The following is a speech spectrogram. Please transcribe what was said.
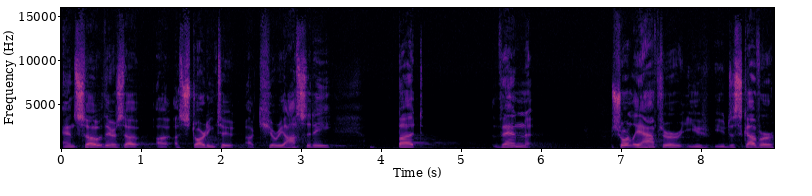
And so there's a, a, a starting to, a curiosity. But then, shortly after, you, you discover,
